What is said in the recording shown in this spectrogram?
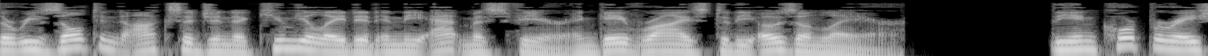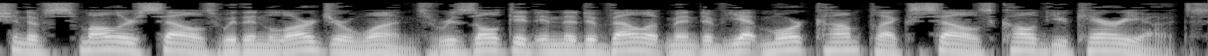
The resultant oxygen accumulated in the atmosphere and gave rise to the ozone layer. The incorporation of smaller cells within larger ones resulted in the development of yet more complex cells called eukaryotes.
